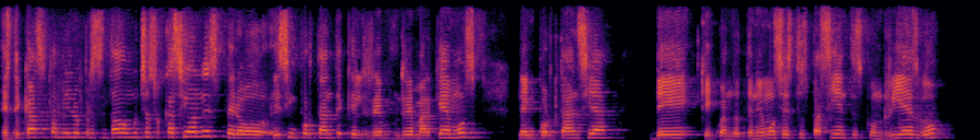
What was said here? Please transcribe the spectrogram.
Este caso también lo he presentado en muchas ocasiones, pero es importante que remarquemos la importancia de que cuando tenemos estos pacientes con riesgo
